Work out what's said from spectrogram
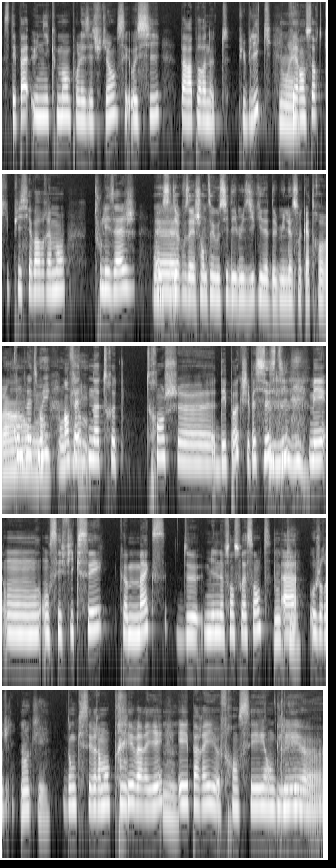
c'était pas uniquement pour les étudiants, c'est aussi par rapport à notre public, Ouais. faire en sorte qu'il puisse y avoir vraiment tous les âges. Oui, Euh, C'est-à-dire que vous allez chanter aussi des musiques qui datent de 1980 Complètement. ou- En fait, notre tranche euh, d'époque, je sais pas si ça se dit, mais on, on s'est fixé comme max de 1960 Ok. à aujourd'hui. Ok. Donc c'est vraiment très varié. Mm. Et pareil, euh, français, anglais, Mm. euh,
